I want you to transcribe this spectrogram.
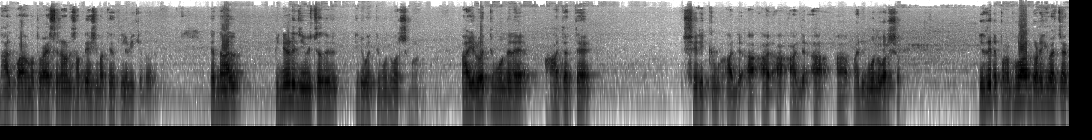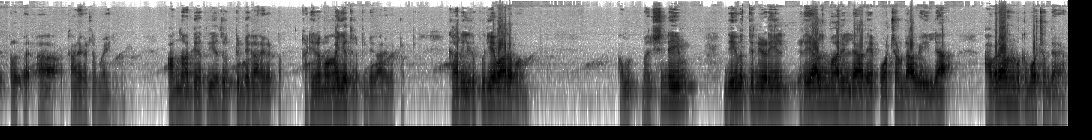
നാൽപ്പതാമത്തെ വയസ്സിലാണ് സന്ദേശം അദ്ദേഹത്തിന് ലഭിക്കുന്നത്. എന്നാൽ പിന്നീട് ജീവിച്ചത് ഇരുപത്തിമൂന്ന് വർഷമാണ്. ആ ഇരുപത്തിമൂന്നിലെ ആദ്യത്തെ ശരിക്കും പതിമൂന്ന് വർഷം ഇതിന് പ്രഭാവം തുടങ്ങി വെച്ച കാലഘട്ടമായിരുന്നു. അന്ന് അദ്ദേഹത്തിന് എതിർപ്പിന്റെ കാലഘട്ടം കഠിനമായ എതിർപ്പിന്റെ കാലഘട്ടം. കാരണം ഇത് പുതിയ വാദമാണ്. മനുഷ്യന്റെയും ദൈവത്തിന്റെ ഇടയിൽ ഇടയാളന്മാരില്ലാതെ മോക്ഷം ഉണ്ടാവുകയില്ല. അവരാണ് നമുക്ക് മോക്ഷം തരാം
